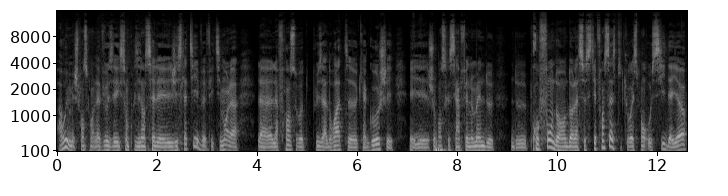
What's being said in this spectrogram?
Ah oui, mais je pense qu'on l'a vu aux élections présidentielles et législatives. Effectivement, la, France vote plus à droite qu'à gauche. Et je pense que c'est un phénomène de, de profond dans, la société française, qui correspond aussi d'ailleurs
